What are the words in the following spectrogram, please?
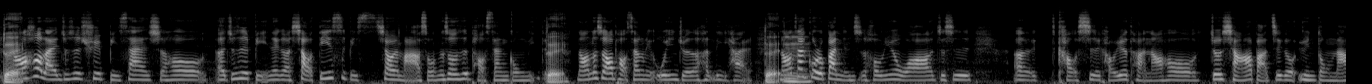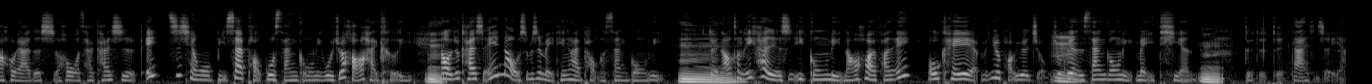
对。然后后来就是去比赛的时候，呃，就是比那个校第一次比校园马拉松，那时候是跑三公里的。对。然后那时候跑三公里，我已经觉得很厉害了。对。然后再过了半年之后，因为我要就是。呃，考试考乐团，然后就想要把这个运动拿回来的时候，我才开始，哎，之前我比赛跑过三公里，我觉得好像还可以，那、嗯、我就开始，哎，那我是不是每天还跑个三公里？嗯，对，然后可能一开始也是一公里，然后后来发现，哎，OK 耶，越跑越久，就变成三公里每天。嗯，对对对，大概是这样。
